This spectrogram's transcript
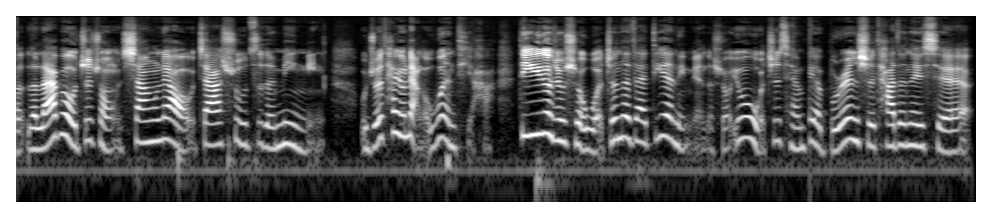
，The Label 这种香料加数字的命名。我觉得它有两个问题哈，第一个就是我真的在店里面的时候，因为我之前也不认识它的那些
